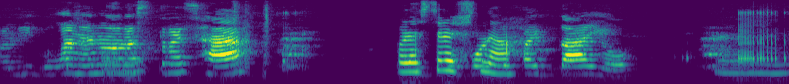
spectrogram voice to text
Maligo ka na ng alas stress ha? wala stress na 45 tayo. and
